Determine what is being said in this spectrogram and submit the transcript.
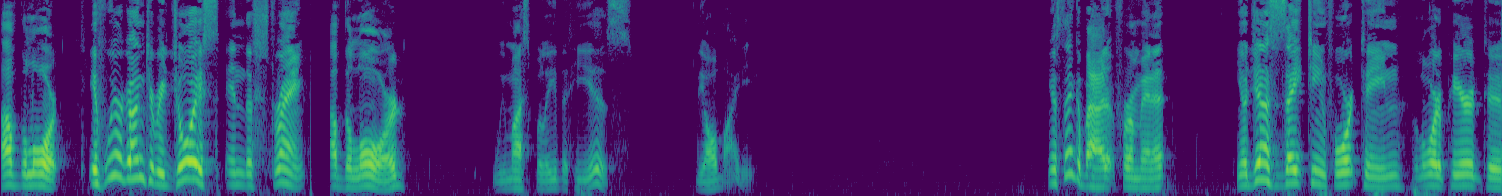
of the Lord. If we are going to rejoice in the strength of the Lord, we must believe that he is the Almighty. You know, think about it for a minute. You know, Genesis 18 14, the Lord appeared to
